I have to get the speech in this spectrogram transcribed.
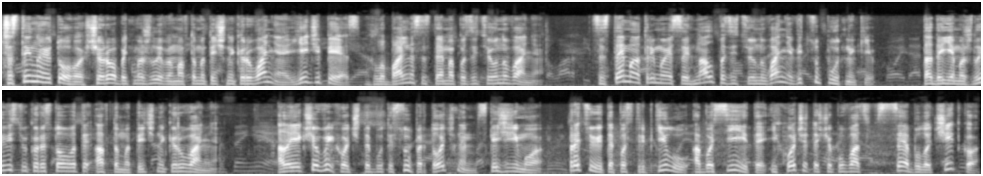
Частиною того, що робить можливим автоматичне керування, є GPS – глобальна система позиціонування. Система отримує сигнал позиціонування від супутників та дає можливість використовувати автоматичне керування. Але якщо ви хочете бути суперточним, скажімо, працюєте по стріптілу або сієте і хочете, щоб у вас все було чітко,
